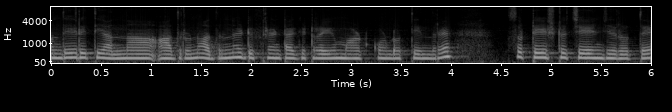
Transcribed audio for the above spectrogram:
ಒಂದೇ ರೀತಿ ಅನ್ನ ಆದ್ರೂ ಅದನ್ನೇ ಡಿಫ್ರೆಂಟಾಗಿ ಟ್ರೈ ಮಾಡಿಕೊಂಡು ತಿಂದರೆ ಸೊ ಟೇಸ್ಟು ಚೇಂಜ್ ಇರುತ್ತೆ.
